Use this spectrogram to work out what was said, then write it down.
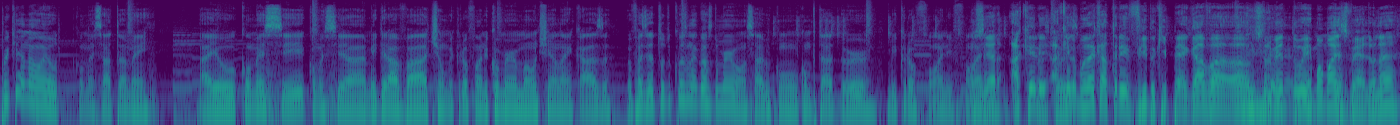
por que não eu começar também? Aí eu comecei, comecei a me gravar, tinha um microfone que o meu irmão tinha lá em casa. Eu fazia tudo com os negócios do meu irmão, sabe? Com o computador, microfone, fone. Você era aquele, aquele moleque atrevido que pegava ah, o instrumento do irmão mais velho, né?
